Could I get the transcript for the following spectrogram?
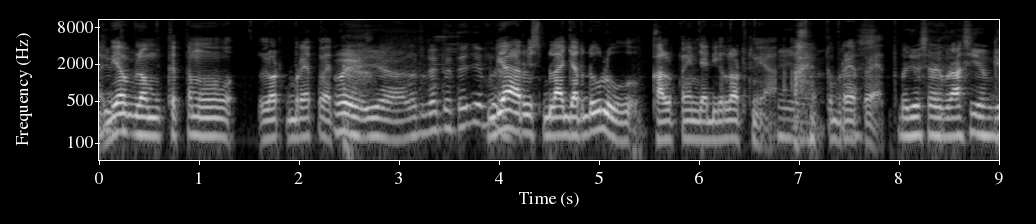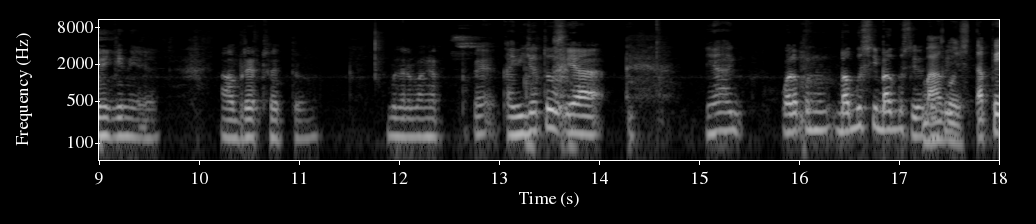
hijau dia tuh- belum ketemu Lord Bradway Wih, iya, dari itu aja. Bro. dia harus belajar dulu kalau pengen jadi Lord nih ya Iya. ke Bradway baju selebrasi yang gini-gini ya. Sama Brad Pitt tuh. Bener banget. Kayak kayu hijau tuh ya ya walaupun bagus sih bagus ya. tapi- bagus tapi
